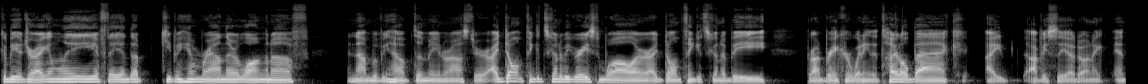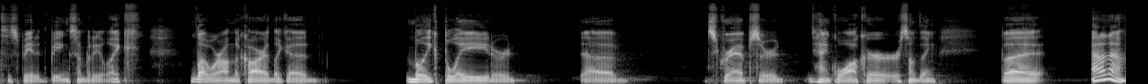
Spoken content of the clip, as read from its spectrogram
Could be a Dragon Lee if they end up keeping him around there long enough and not moving him up to the main roster. I don't think it's going to be Grayson Waller. I don't think it's going to be Bron Breakker winning the title back. I obviously I don't anticipate it being somebody like lower on the card, like a Malik Blade or uh, Scrypts or Hank Walker or something. But I don't know.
